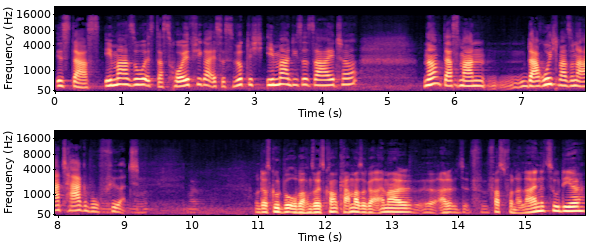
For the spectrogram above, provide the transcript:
ist das immer so, ist das häufiger, ist es wirklich immer diese Seite? ne, dass man da ruhig mal so eine Art Tagebuch führt. Und das gut beobachten. So, jetzt kam er sogar einmal äh, fast von alleine zu dir.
